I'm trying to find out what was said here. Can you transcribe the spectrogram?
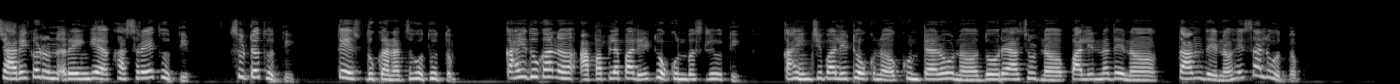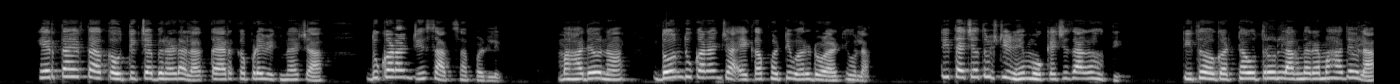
चारीकडून रेंग्या खासरा येत होती सुटत होती. तेच दुकानाचं होत होतं. काही दुकानं आपापल्या पाली ठोकून बसली होती. काहींची पाली ठोकणं खुंट्या रोवणं दोऱ्या आसुडणं पालींना देणं ताण देणं हे चालू होतं. हेरता हेरता कौतिकच्या बिराडाला तयार कपडे विकण्याच्या दुकानांची साथ सापडली. महादेवनं दोन दुकानांच्या एका फटीवर डोळा ठेवला. ती त्याच्या दृष्टीने मोक्याची जागा होती. तिथं गठ्ठा उतरवून लागणाऱ्या महादेवला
